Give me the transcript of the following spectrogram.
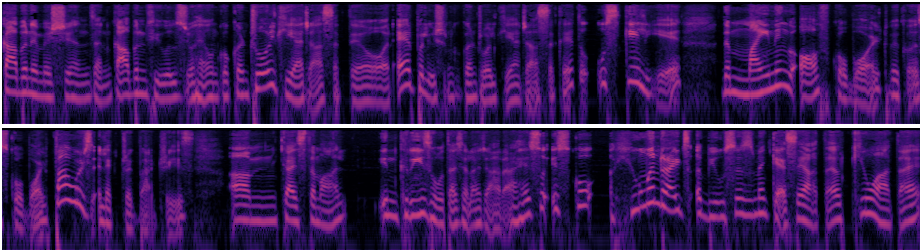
carbon emission and carbon fuels जो है उनको कंट्रोल किया जा सकते हो और एयर पोल्यूशन को कंट्रोल किया जा सके। तो उसके लिए the mining of cobalt because cobalt powers electric batteries का इस्तेमाल इंक्रीज होता चला जा रहा है। सो so, इसको ह्यूमन राइट्स अब्यूस में कैसे आता है और क्यों आता है?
